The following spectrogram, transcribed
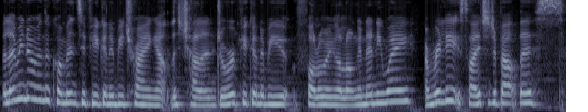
But let me know in the comments if you're going to be trying out this challenge or if you're going to be following along in any way. I'm really excited about this.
